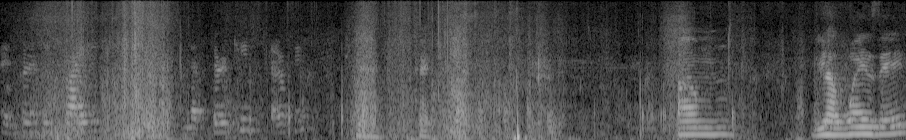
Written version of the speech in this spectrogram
It's gonna be Friday, the thirteenth, is that okay? Yeah, okay. Um, you have Wednesday?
